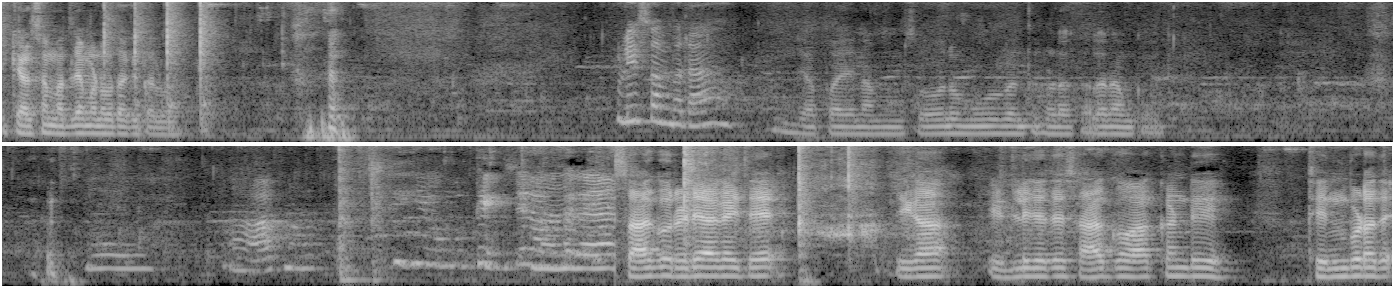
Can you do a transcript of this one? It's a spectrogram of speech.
ಈಗ ಕೆಲಸ ಮೊದಲೇ ಮಾಡ್ಬೋದಾಗಿತ್ತಲ್ವ? ಹುಳಿ ಸಾಂಬಾರಾ? ಯಪ್ಪ ನಮ್ಮ ಸೋನು ಮೂಗಂತೂ ನೋಡೋಕ್ಕಲ್ಲ ನಮ್ಮ ಕೈ ಸಾಗು ರೆಡಿ ಆಗೈತೆ. ಈಗ ಇಡ್ಲಿ ಜೊತೆ ಸಾಗು ಹಾಕೊಂಡು ತಿನ್ಬಿಡೋದೆ.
